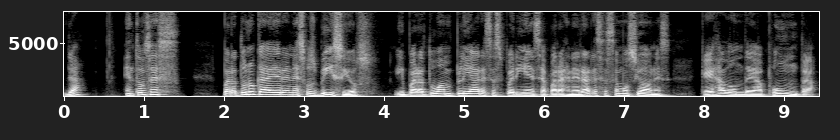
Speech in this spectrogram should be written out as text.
¿Ya? Entonces, para tú no caer en esos vicios, y para tú ampliar esa experiencia, para generar esas emociones, que es a donde apunta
